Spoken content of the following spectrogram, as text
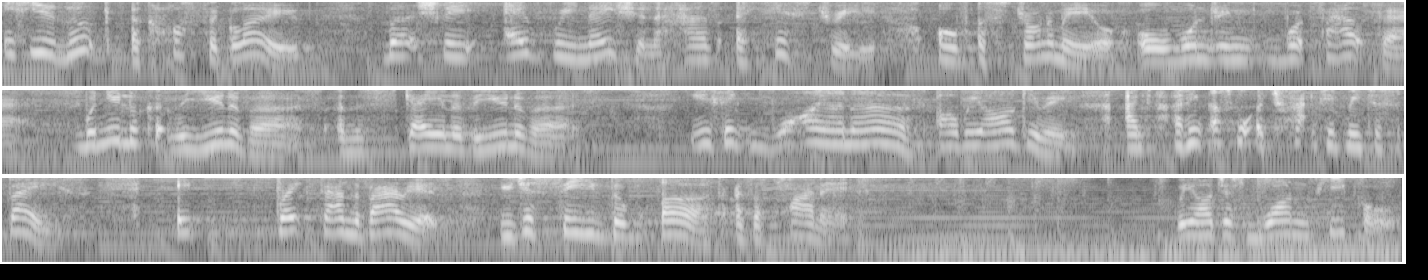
If you look across the globe, virtually every nation has a history of astronomy or, or, wondering what's out there. When you look at the universe and the scale of the universe, you think, why on earth are we arguing? And I think that's what attracted me to space. It breaks down the barriers. You just see the Earth as a planet. We are just one people.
